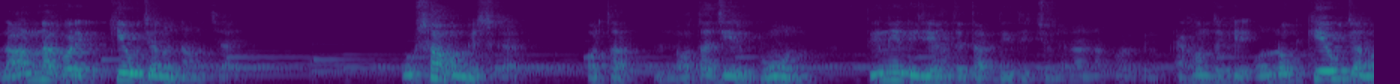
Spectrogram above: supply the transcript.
রান্নাঘরে কেউ যেন না যায়। উষা মঙ্গেশকর, অর্থাৎ লতাজির বোন, তিনি নিজে হাতে তার দিদির জন্য রান্না করবেন। এখন থেকে অন্য কেউ যেন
